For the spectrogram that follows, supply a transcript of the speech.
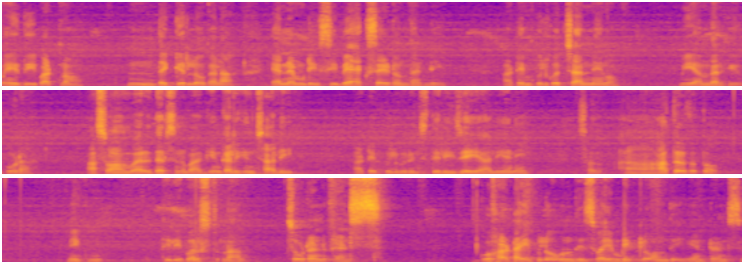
మెహదీపట్నం దగ్గరలో గల ఎన్ఎండిసి బ్యాక్ సైడ్ ఉందండి. ఆ టెంపుల్కి వచ్చాను నేను. మీ అందరికీ కూడా ఆ స్వామివారి దర్శన భాగ్యం కలిగించాలి ఆ టెంపుల్ గురించి తెలియజేయాలి అని స- మీకు తెలియపరుస్తున్నాను. చూడండి ఫ్రెండ్స్. గుహ టైపులో ఉంది స్వయం టైప్లో ఉంది ఎంట్రన్స్.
